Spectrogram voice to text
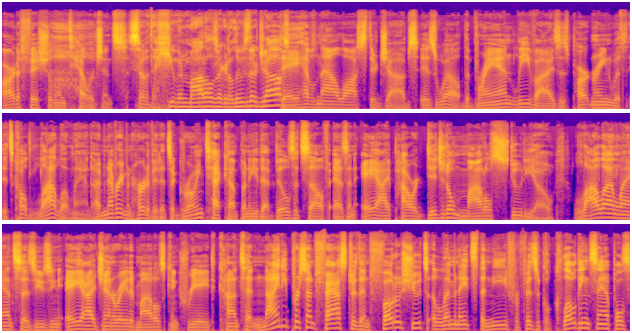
artificial intelligence. So the human models are going to lose their jobs? They have now lost their jobs as well. The brand Levi's is partnering with, it's called La La Land. I've never even heard of it. It's a growing tech company that bills itself as an AI powered digital model studio. La La Land says using AI generated models can create content 90% faster than photo shoots, eliminates the need for physical clothing samples,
